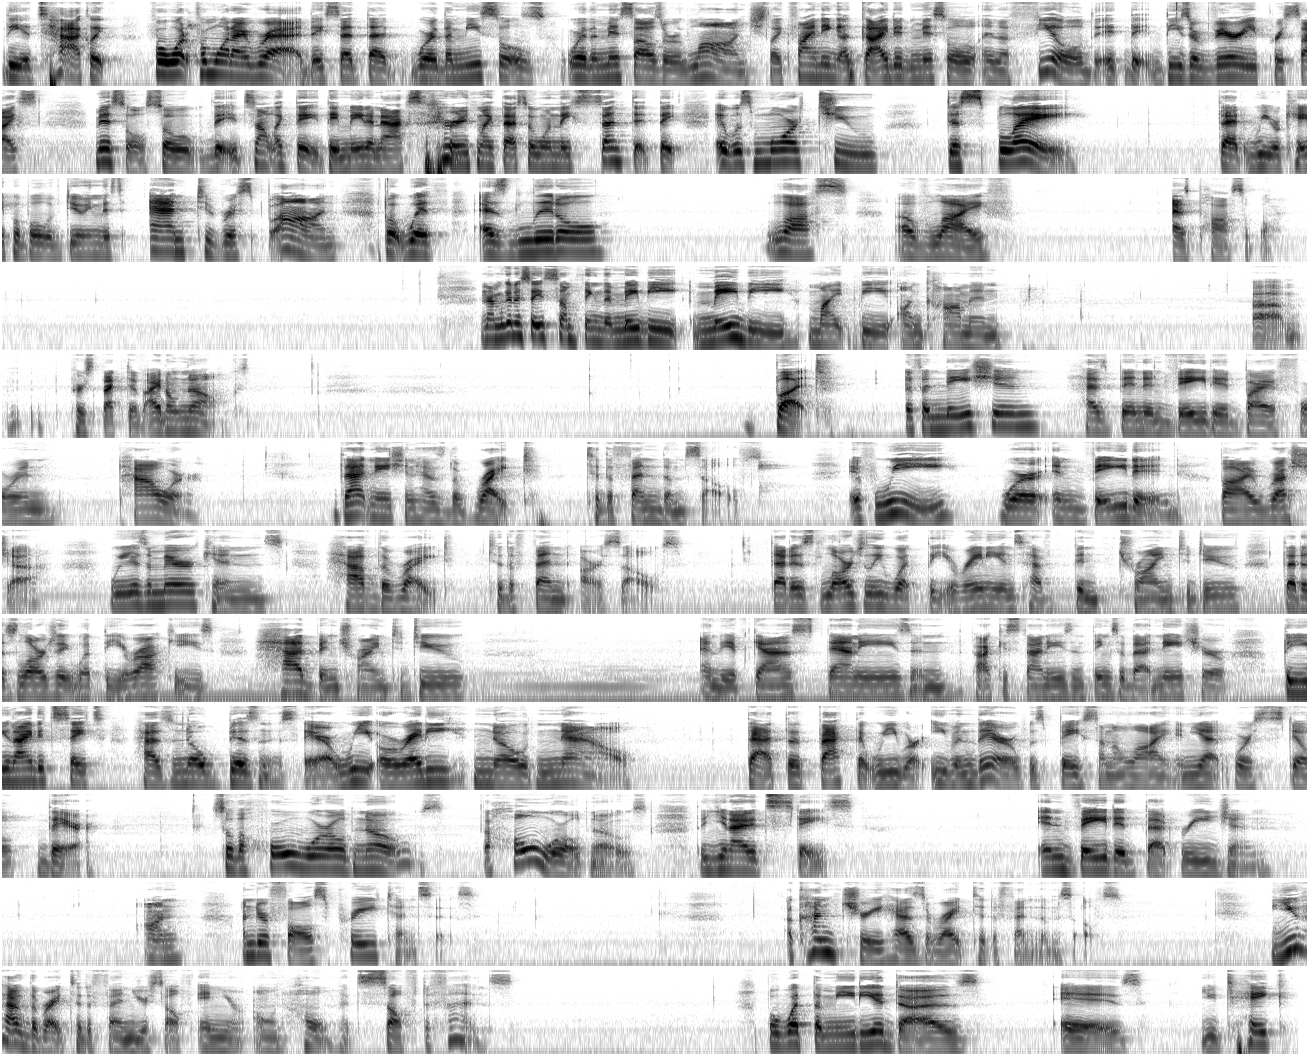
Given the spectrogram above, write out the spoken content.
the attack like for what from what I read, they said that where the missiles where the missiles are launched, like finding a guided missile in a field, it, these are very precise missiles. So they, it's not like they they made an accident or anything like that. So when they sent it, they it was more to display that we are capable of doing this and to respond, but with as little loss of life as possible. And I'm going to say something that maybe maybe might be uncommon um, perspective. I don't know. But if a nation has been invaded by a foreign power, that nation has the right to defend themselves. If we were invaded by Russia, we as Americans have the right to defend ourselves. That is largely what the Iranians have been trying to do. That is largely what the Iraqis had been trying to do. And the Afghanistanis and Pakistanis and things of that nature. The United States has no business there. We already know now that the fact that we were even there was based on a lie, and yet we're still there. So the whole world knows the whole world knows, the United States invaded that region on under false pretenses. A country has the right to defend themselves. You have the right to defend yourself in your own home. It's self defense. But what the media does is you take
